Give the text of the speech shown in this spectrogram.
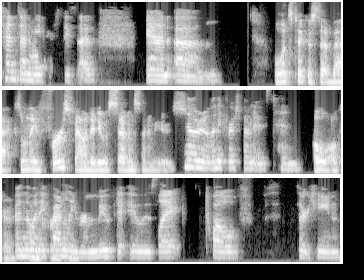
10 centimeters, they said. And um, well, let's take a step back. So when they first found it, it was seven centimeters. No, no, no. When they first found it, it was 10. Oh, okay. And then when I'm they corrected. finally removed it, it was like 12, 13,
